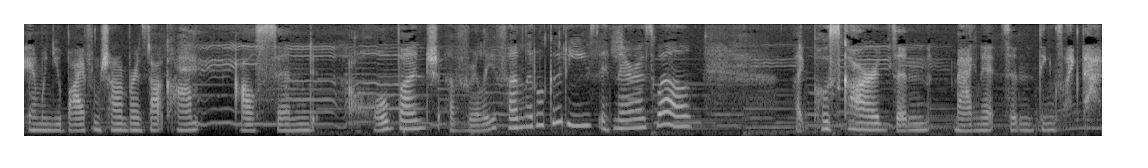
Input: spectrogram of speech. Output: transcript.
and when you buy from ShaunaBurns.com, I'll send a whole bunch of really fun little goodies in there as well, like postcards and magnets and things like that.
